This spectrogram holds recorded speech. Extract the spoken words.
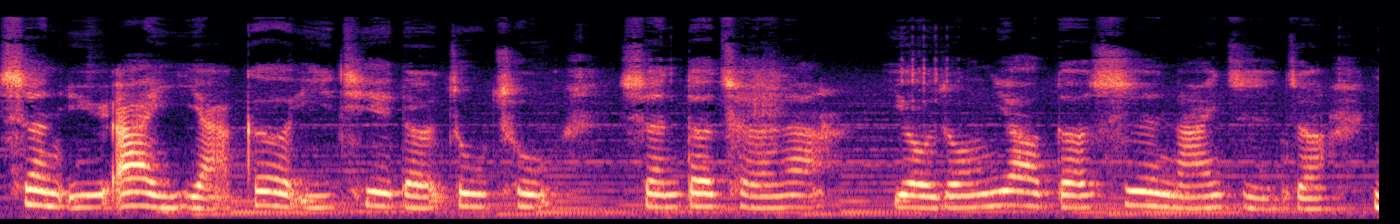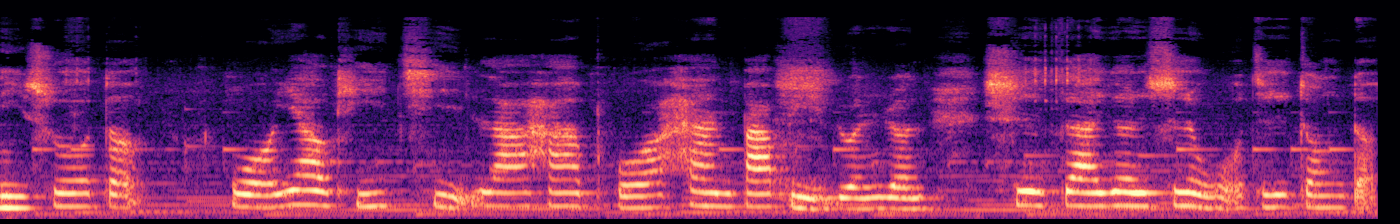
胜于爱雅各一切的住处。神的城啊，有荣耀的是乃指着你说的。我要提起拉哈伯和巴比伦人，是在认识我之中的。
